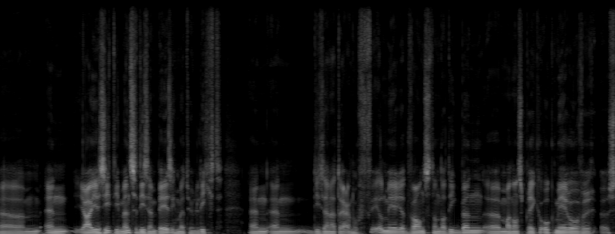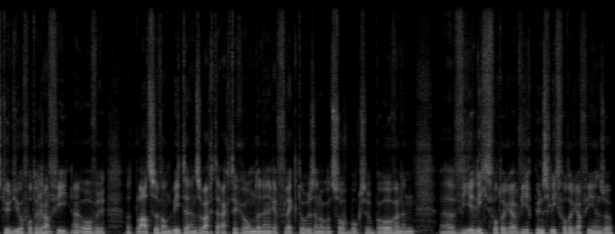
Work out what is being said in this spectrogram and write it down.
Um, en ja, je ziet die mensen die zijn bezig met hun licht. En, en die zijn uiteraard nog veel meer advanced dan dat ik ben. Uh, maar dan spreken we ook meer over eh, studiofotografie. Mm over het plaatsen van witte en zwarte achtergronden en reflectors en nog een softbox erboven. En uh, vier, lichtfotografie, vier puntslichtfotografie en zo.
